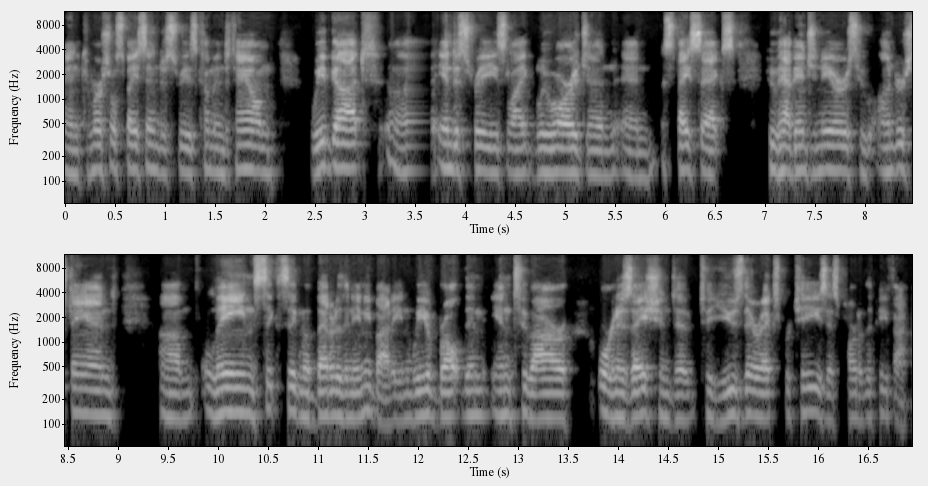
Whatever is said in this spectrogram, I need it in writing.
and commercial space industry has come into town, we've got uh, industries like Blue Origin and SpaceX who have engineers who understand um, Lean Six Sigma better than anybody. And we have brought them into our organization to, to use their expertise as part of the PFAC.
